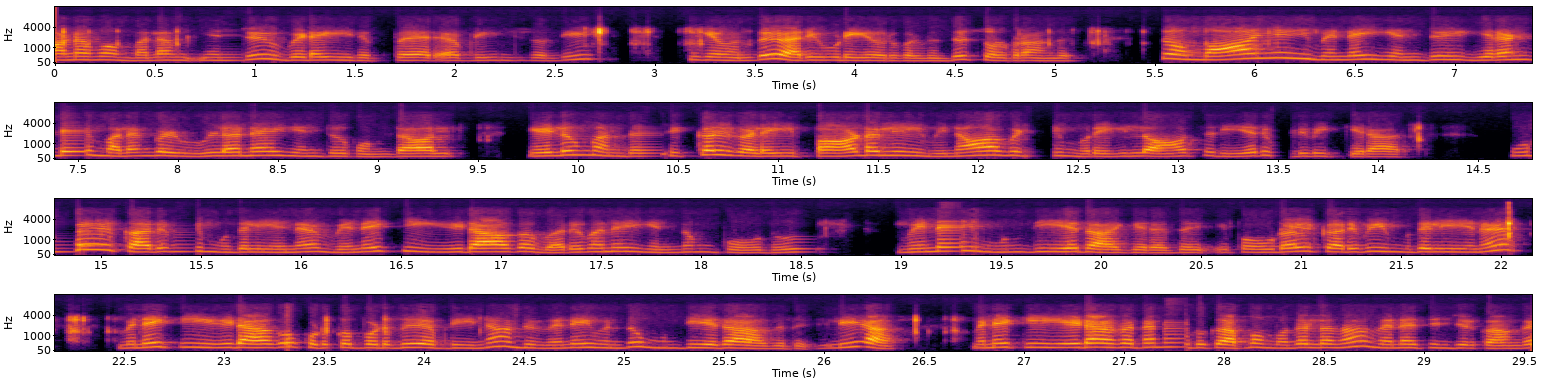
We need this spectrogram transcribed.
ஆணவ மலம் என்று விடையிருப்பர் அப்படின்னு சொல்லி இங்க வந்து அறிவுடையவர்கள் வந்து சொல்றாங்க. ஸோ மாயை வினை என்று இரண்டே மலங்கள் உள்ளன என்று கொண்டால் எழும் அந்த சிக்கல்களை பாடலில் வினாவிட்டி முறையில் ஆசிரியர் விடுவிக்கிறார். உடல் கருவி முதலியன வினைக்கு ஈடாக வருவன என்னும் போது வினை முந்தியதாகிறது. இப்போ உடல் கருவி முதலியன வினைக்கு ஈடாக கொடுக்கப்படுது அப்படின்னா அந்த வினை வந்து முந்தியதா ஆகுது இல்லையா? வினைக்கு ஈடாக தானே கொடுக்க அப்போ முதல்ல தான் வினை செஞ்சிருக்காங்க.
